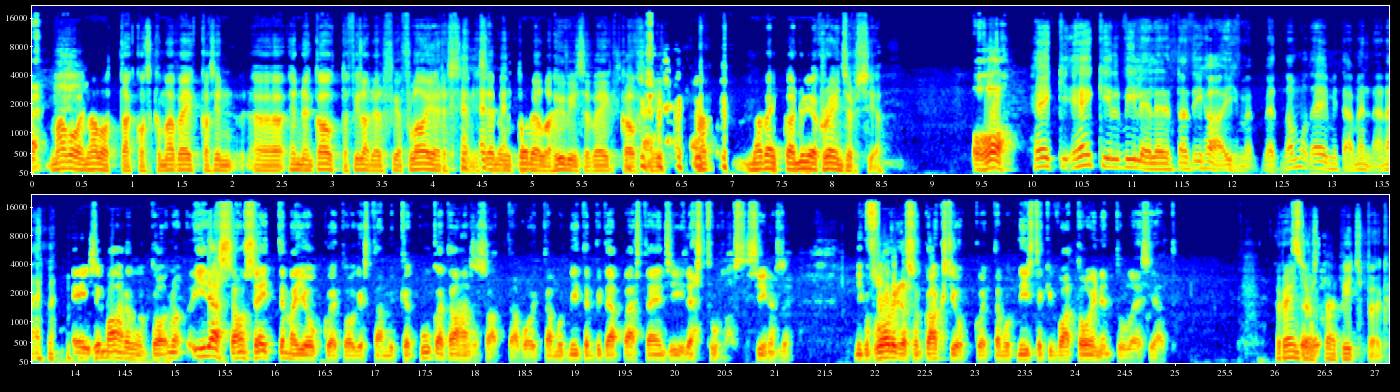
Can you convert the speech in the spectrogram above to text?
Mä voin aloittaa, koska mä veikkasin äh, ennen kautta Philadelphia Flyersia, niin se meni todella hyvin se veikkaus. Niin mä, mä veikkaan New York Rangersia. Oho, Heikki, Heikki viljelee nyt ihan ihme. No mutta ei mitään, mennään näillä. Ei se mahdotonta No, idässä on seitsemän joukkuetta oikeastaan, mitkä kuka tahansa saattaa voittaa, mutta niiden pitää päästä ensin idästä tulosta. Siinä se, niin kuin Floridassa on kaksi joukkuetta, mutta niistäkin vaan toinen tulee sieltä. Rangers tai Pittsburgh.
